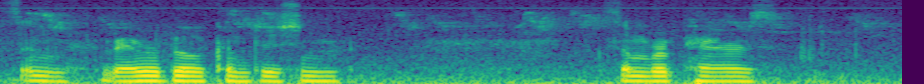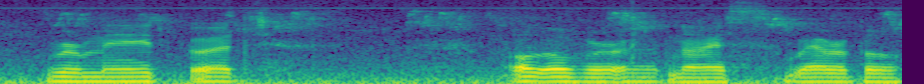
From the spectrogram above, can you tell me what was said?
It's in wearable condition. Some repairs were made but all over a nice wearable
